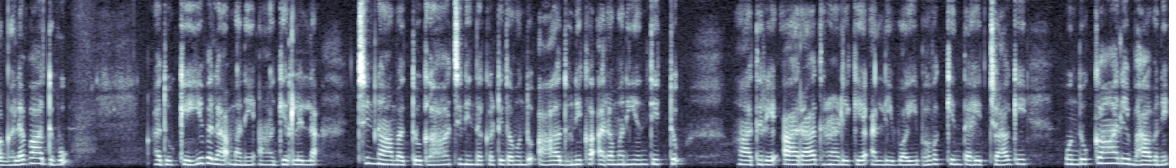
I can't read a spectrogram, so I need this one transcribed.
ಅಗಲವಾದವು. ಅದು ಕೇವಲ ಮನೆ ಆಗಿರಲಿಲ್ಲ. ಚಿನ್ನ ಮತ್ತು ಗಾಜಿನಿಂದ ಕಟ್ಟಿದ ಒಂದು ಆಧುನಿಕ ಅರಮನೆಯಂತಿತ್ತು. ಆದರೆ ಆರಾಧನಾಳಿಗೆ ಅಲ್ಲಿ ವೈಭವಕ್ಕಿಂತ ಹೆಚ್ಚಾಗಿ ಒಂದು ಖಾಲಿ ಭಾವನೆ,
